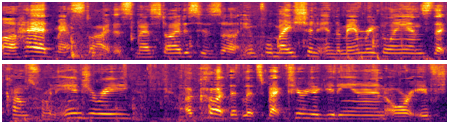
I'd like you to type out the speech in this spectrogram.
uh, had mastitis. Mastitis is uh, inflammation in the mammary glands that comes from an injury, a cut that lets bacteria get in, or if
